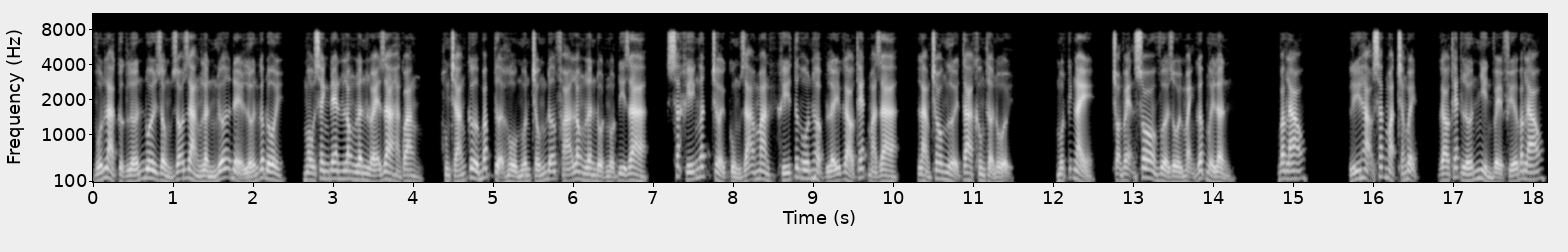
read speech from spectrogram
Vốn là cực lớn đuôi rồng rõ ràng lần nữa để lớn gấp đôi, màu xanh đen long lân lóe ra hàng quang, hùng tráng cơ bắp tựa hồ muốn chống đỡ phá long lân đột ngột đi ra, sát khí ngất trời cùng dã man khí tức hỗn hợp lấy gào thét mà ra, làm cho người ta không thở nổi. Một kích này, trọn vẹn so vừa rồi mạnh gấp mười lần. Bác lão. Lý hạo sắc mặt trắng bệnh, gào thét lớn nhìn về phía bác lão.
